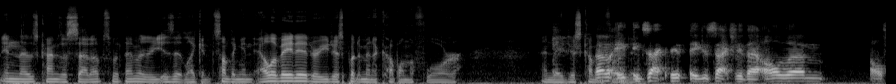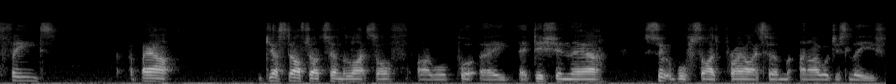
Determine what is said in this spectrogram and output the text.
in those kinds of setups with them, or is it like something in elevated, or you just put them in a cup on the floor, and they just come? Uh, exactly, exactly that. I'll um, I'll feed about just after I turn the lights off. I will put a, a dish in there, suitable size prey item, and I will just leave.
